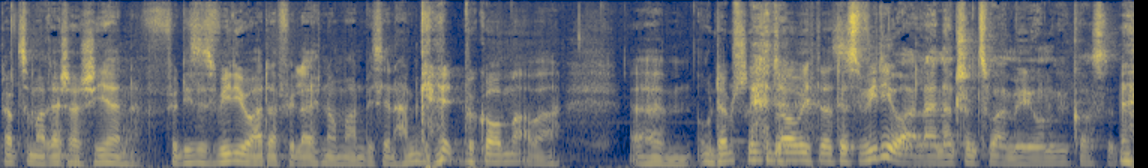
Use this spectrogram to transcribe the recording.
Kannst du mal recherchieren. Für dieses Video hat er vielleicht noch mal ein bisschen Handgeld bekommen, aber ähm, unterm Strich glaube ich, dass. Das Video allein hat schon 2 Millionen gekostet.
